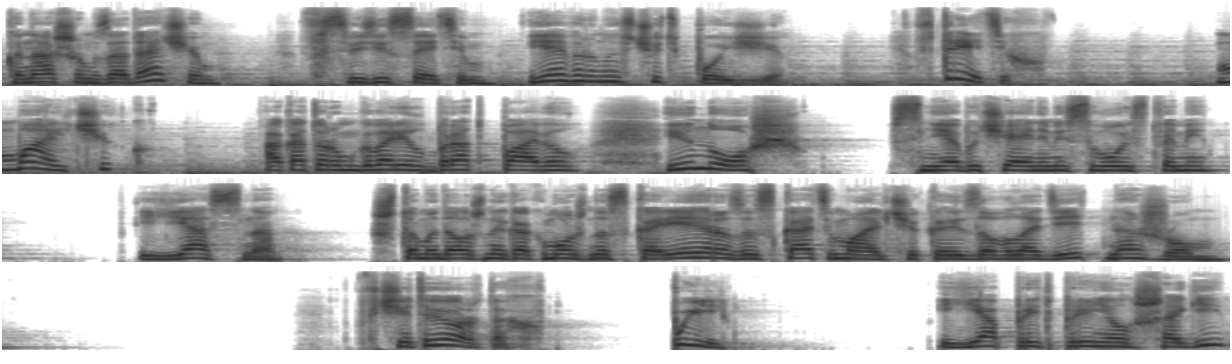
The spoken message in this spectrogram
К нашим задачам в связи с этим я вернусь чуть позже. В-третьих, мальчик, о котором говорил брат Павел, и нож с необычайными свойствами. Ясно, что мы должны как можно скорее разыскать мальчика и завладеть ножом. В-четвертых, пыль. Я предпринял шаги,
